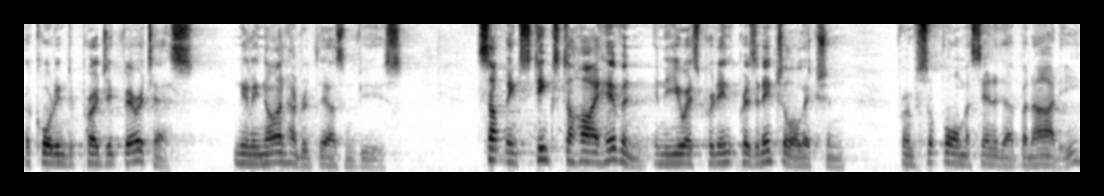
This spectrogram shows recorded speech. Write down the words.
according to Project Veritas, nearly 900,000 views. Something stinks to high heaven in the US presidential election, from former Senator Bernardi,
